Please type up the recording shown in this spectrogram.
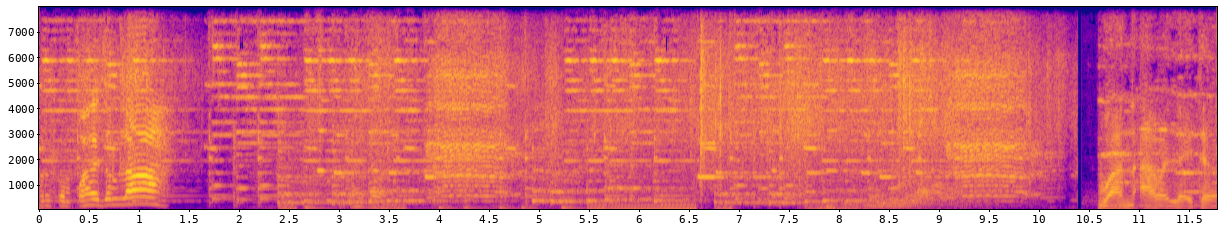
अरे कंपा है जमला One hour later.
